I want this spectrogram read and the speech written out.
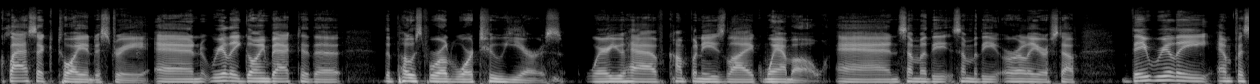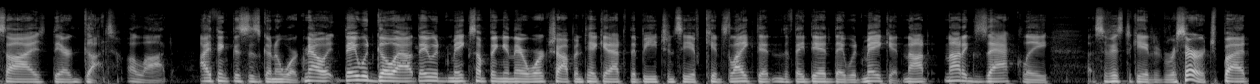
classic toy industry, and really going back to the the post World War II years, where you have companies like Wham-O and some of the some of the earlier stuff, they really emphasized their gut a lot. I think this is going to work. Now, they would go out, they would make something in their workshop and take it out to the beach and see if kids liked it, and if they did, they would make it. Not not exactly sophisticated research, but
